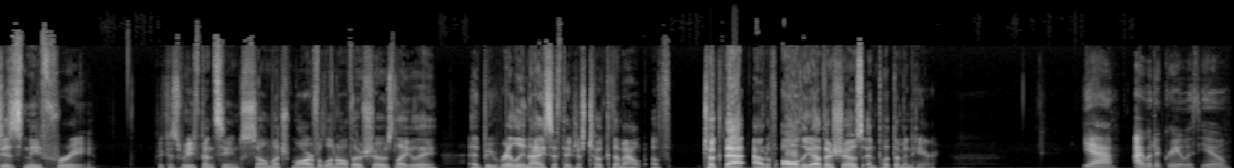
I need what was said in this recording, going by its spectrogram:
Disney free. Because we've been seeing so much Marvel in all those shows lately. It'd be really nice if they just took them out of took that out of all the other shows and put them in here. Yeah, I would agree with you.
